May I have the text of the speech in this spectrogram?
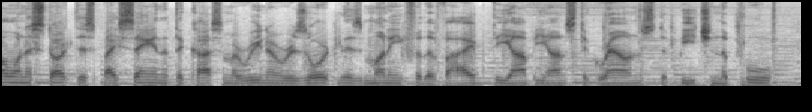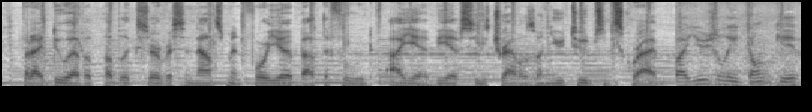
I want to start this by saying that the Casa Marina Resort is money for the vibe, the ambiance, the grounds, the beach, and the pool. But I do have a public service announcement for you about the food. Ah, yeah, VFC Travels on YouTube. Subscribe. I usually don't give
